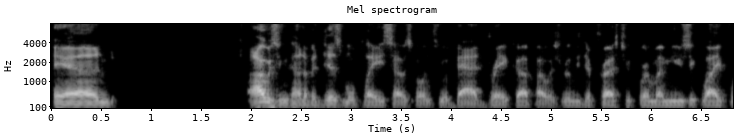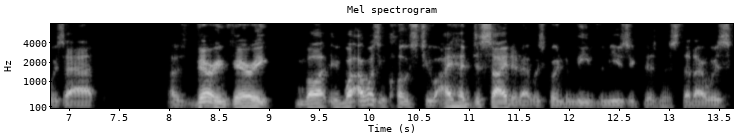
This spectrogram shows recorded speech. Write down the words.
And I was in kind of a dismal place. I was going through a bad breakup. I was really depressed with where my music life was at. I was very, very well, I wasn't close to. I had decided I was going to leave the music business, that I was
